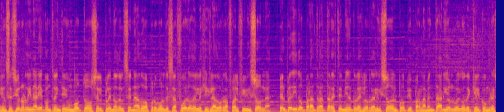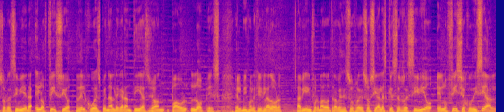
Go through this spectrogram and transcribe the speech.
En sesión ordinaria con 31 votos, el Pleno del Senado aprobó el desafuero del legislador Rafael Filisola. El pedido para tratar este miércoles lo realizó el propio parlamentario luego de que el Congreso recibiera el oficio del juez penal de garantías John Paul López. El mismo legislador había informado a través de sus redes sociales que se recibió el oficio judicial.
